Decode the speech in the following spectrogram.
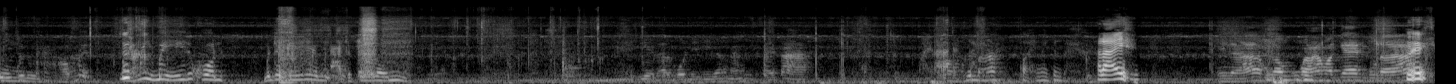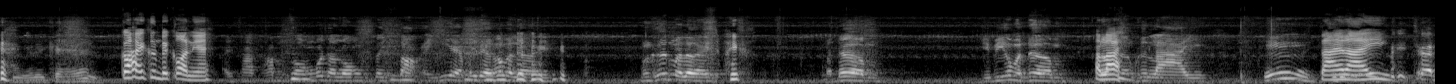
มีชุดขาวไหมไม่มีทุกคน มันจะดีเนี่ยมันอาจจะเป็นลมไอ้เหี้ยแต่ละคนดีๆทั้งนั้นสายตาไปเอาขึ้นมาปล่อยให้มันขึ้นไป อะไร นี่นะมึงเอากูมามาแกล้งกูนะ ไม่แค่กูไม่ได้แกล้งก็ให้ขึ้นไปก่อนไง ไอ้สัตว์ทำทรงก็จะลงติ๊กตอกไอ้เหี้ยไม่เดินเข้ามาเลย มึงขึ้นมาเลยเหมือนเดิม กี่ปีก็เหมือนเดิมอะไรเดิมคือลายอืมลายอะไร ไอ้เชิด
